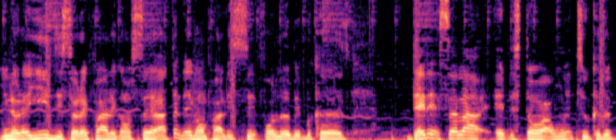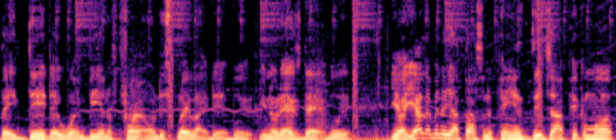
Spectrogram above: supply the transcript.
you know they Yeezy, so they probably gonna sell. I think they're gonna probably sit for a little bit because they didn't sell out at the store I went to. Because if they did, they wouldn't be in the front on display like that. But you know that's that. But yo, y'all let me know y'all thoughts and opinions. Did y'all pick them up?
